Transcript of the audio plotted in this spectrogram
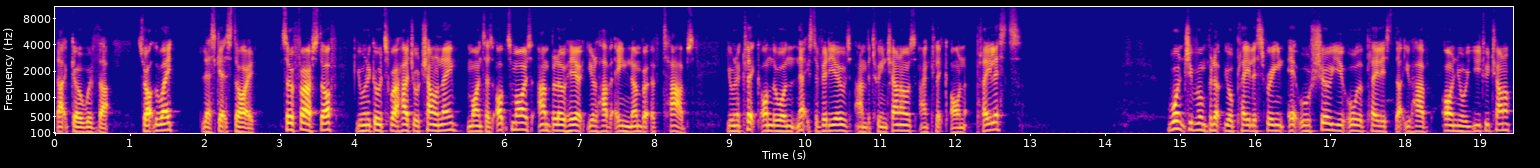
that go with that. So out the way, let's get started. So first off, you want to go to where it has your channel name. Mine says Optimize, and below here you'll have a number of tabs. You want to click on the one next to videos and between channels and click on playlists. Once you've opened up your playlist screen, it will show you all the playlists that you have on your YouTube channel.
